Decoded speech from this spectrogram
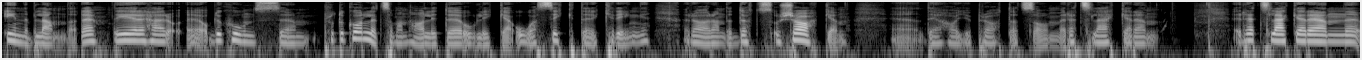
inblandade. Det är det här eh, obduktionsprotokollet som man har lite olika åsikter kring rörande dödsorsaken. Det har ju pratats om rättsläkaren. Rättsläkaren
